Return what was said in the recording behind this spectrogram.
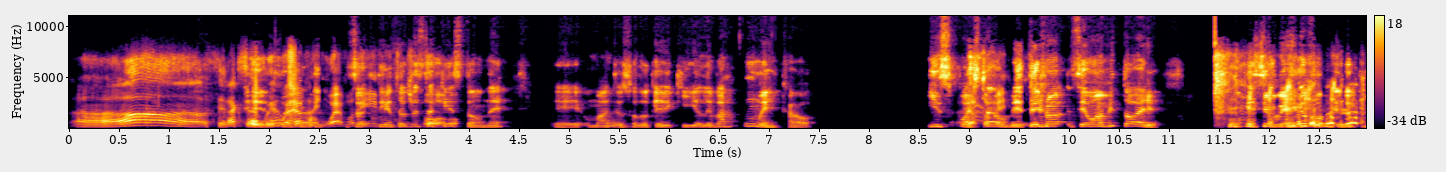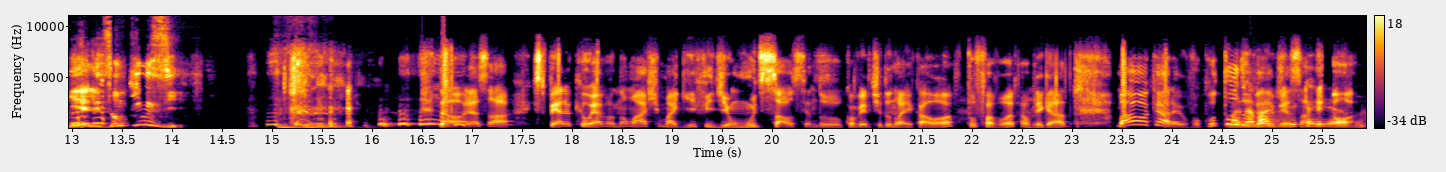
Ah, será que você O aguenta? Evan, o Evan Só nem tem inventa toda de essa questão, né? É, o Matheus falou que ele queria levar um RKO. Isso pode talvez seja uma, ser uma vitória. Porque se o Vega for melhor que ele, são 15. Não, olha só. Espero que o Evan não ache uma gif de um Mudsal sendo convertido no RKO. Por favor, obrigado. Mas, ó, cara, eu vou com tudo, Mas é velho. dica Essa, aí, ó, Evan.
